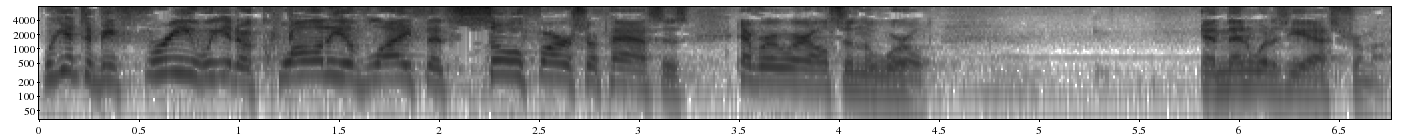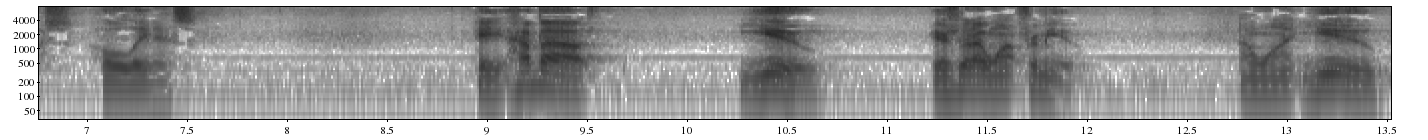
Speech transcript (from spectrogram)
We get to be free. We get a quality of life that so far surpasses everywhere else in the world. And then what does he ask from us? Holiness. Hey, how about you? Here's what I want from you. I want you,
